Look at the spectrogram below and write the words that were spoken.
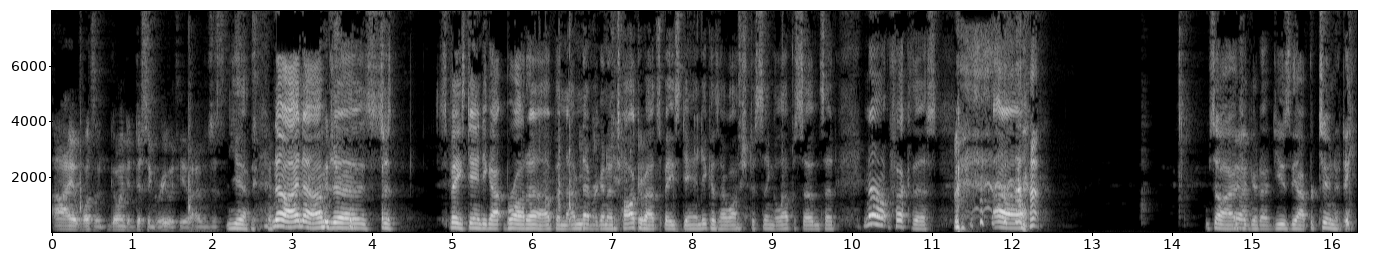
I wasn't going to disagree with you. I was just Yeah. No, I know. I'm just just Space Dandy got brought up, and I'm never going to talk about Space Dandy because I watched a single episode and said, "No, fuck this." Uh, So I Yeah. figured I'd use the opportunity.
